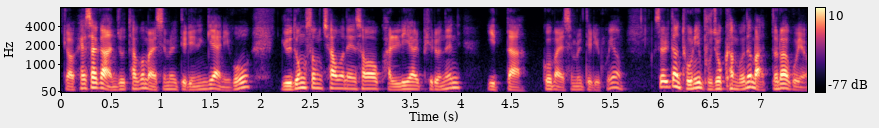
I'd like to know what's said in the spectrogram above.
그러니까 회사가 안 좋다고 말씀을 드리는 게 아니고 유동성 차원에서 관리할 필요는 있다. 고 말씀을 드리고요. 그래서 일단 돈이 부족한 거는 맞더라고요.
